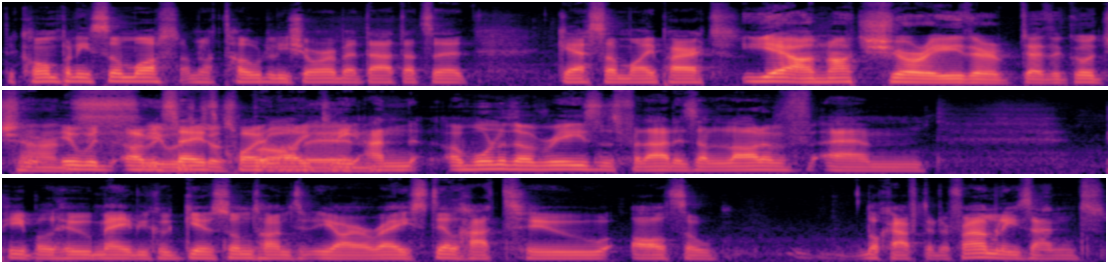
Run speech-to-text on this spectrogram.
the company somewhat. I'm not totally sure about that. That's a guess on my part. Yeah, I'm not sure either. There's a good chance. It would, I would say it's quite likely, in. and uh, one of the reasons for that is a lot of um, people who maybe could give some time to the IRA still had to also look after their families, and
